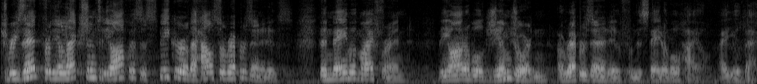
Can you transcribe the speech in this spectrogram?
to present for the election to the office of Speaker of the House of Representatives the name of my friend, the Honorable Jim Jordan, a representative from the state of Ohio. I yield back.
